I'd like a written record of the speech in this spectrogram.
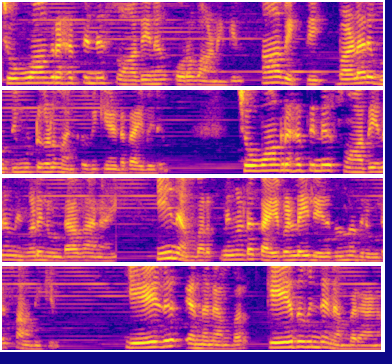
ചൊവ്വാഗ്രഹത്തിന്റെ സ്വാധീനം കുറവാണെങ്കിൽ ആ വ്യക്തി വളരെ ബുദ്ധിമുട്ടുകളും അനുഭവിക്കേണ്ടതായി വരും. ചൊവ്വാഗ്രഹത്തിന്റെ സ്വാധീനം നിങ്ങളിൽ ഉണ്ടാകാനായി ഈ നമ്പർ നിങ്ങളുടെ കൈവെള്ളയിൽ എഴുതുന്നതിലൂടെ സാധിക്കും. ഏഴ് എന്ന നമ്പർ കേതുവിന്റെ നമ്പറാണ്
